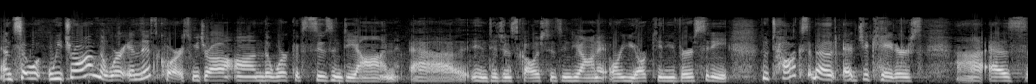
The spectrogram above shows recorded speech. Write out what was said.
And so we draw on the work, in this course, we draw on the work of Susan Dion, uh, Indigenous scholar Susan Dion at or York University, who talks about educators uh, as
